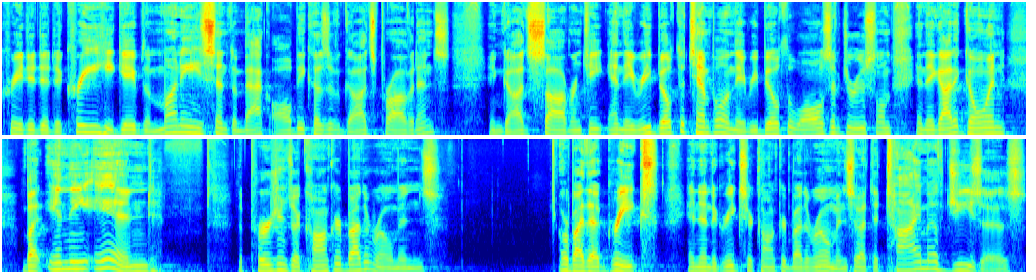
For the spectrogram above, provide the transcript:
created a decree, he gave them money, he sent them back, all because of God's providence and God's sovereignty. And they rebuilt the temple and they rebuilt the walls of Jerusalem and they got it going. But in the end, the Persians are conquered by the Romans or by the Greeks, and then the Greeks are conquered by the Romans. So at the time of Jesus,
